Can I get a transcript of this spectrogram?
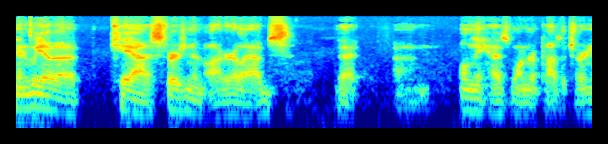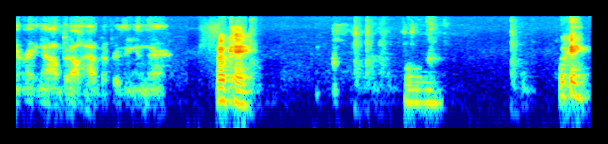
And we have a CHAOSS version of Augur Labs that um, only has one repository in it right now, but I'll have everything in there. Okay. Um, okay,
